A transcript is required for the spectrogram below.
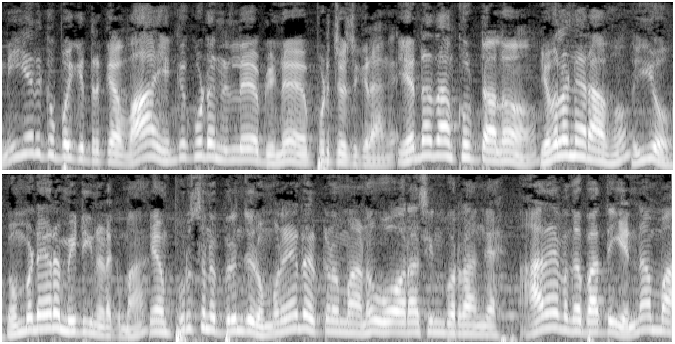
நீ எதுக்கு போய்கிட்டு இருக்க? வா எங்க கூட நில்லு அப்படின்னு பிடிச்சு வச்சுக்கிறாங்க. என்னதான் கூப்பிட்டாலும் எவ்வளவு நேரம் ஆகும்? ஐயோ ரொம்ப நேரம் மீட்டிங் நடக்குமா? என் புருஷனை பிரிஞ்சு கொஞ்சம் ரொம்ப நேரம் இருக்கணுமான்னு ஓவரா சீன் போடுறாங்க. அதை இவங்க பார்த்து என்னம்மா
